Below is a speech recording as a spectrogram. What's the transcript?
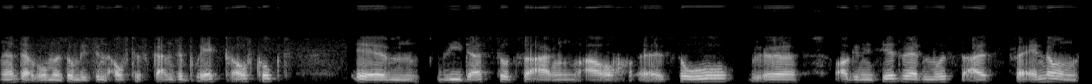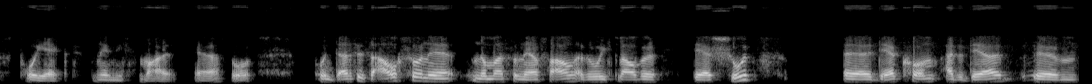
ne, da wo man so ein bisschen auf das ganze Projekt drauf guckt, ähm, wie das sozusagen auch äh, so äh, organisiert werden muss als Veränderungsprojekt, nenne ich es mal. Ja, so. Und das ist auch so eine, nochmal so eine Erfahrung, also ich glaube, der Schutz, äh, der kommt, also der ähm,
